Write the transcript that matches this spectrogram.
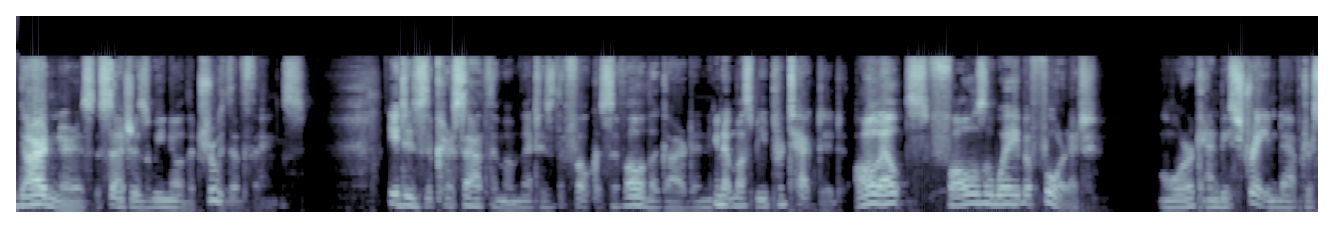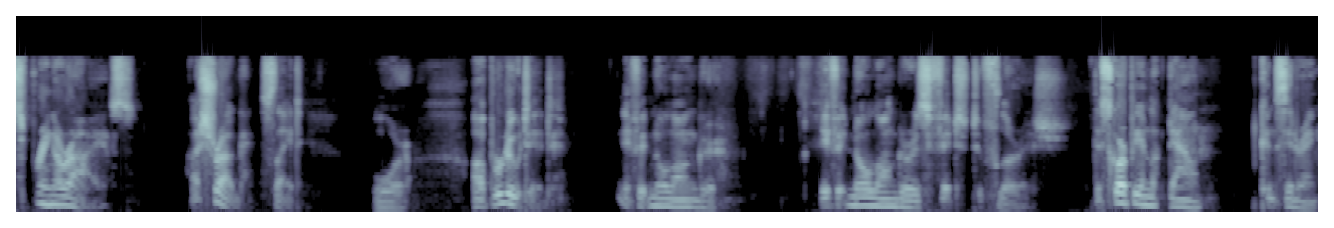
Gardeners, such as we know the truth of things. It is the chrysanthemum that is the focus of all the garden, and it must be protected. All else falls away before it, or can be straightened after spring arrives. A shrug, slight. Or uprooted, if it no longer if it no longer is fit to flourish. The scorpion looked down, considering.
